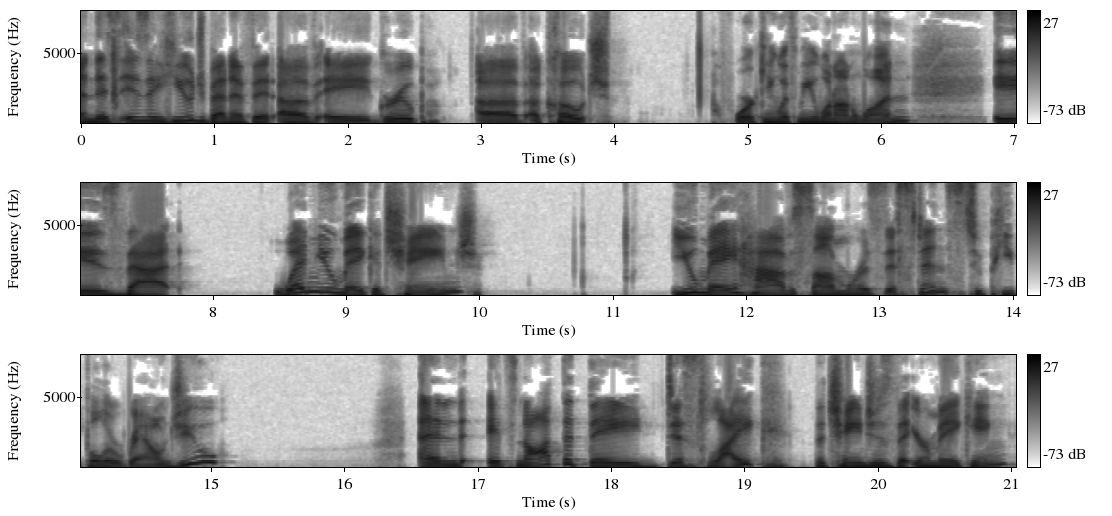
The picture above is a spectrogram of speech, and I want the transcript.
And this is a huge benefit of a group of a coach working with me one on one is that when you make a change, you may have some resistance to people around you. And it's not that they dislike the changes that you're making.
